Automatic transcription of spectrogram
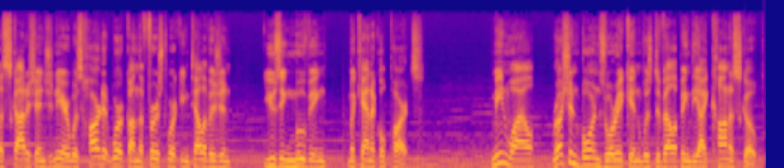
a Scottish engineer, was hard at work on the first working television using moving, mechanical parts. Meanwhile, Russian-born Zworykin was developing the iconoscope,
